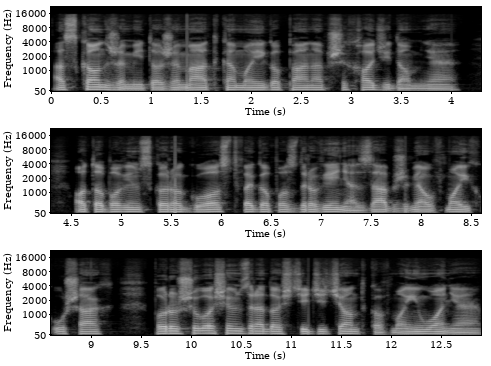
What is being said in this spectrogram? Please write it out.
A skądże mi to, że matka mojego Pana przychodzi do mnie? Oto bowiem, skoro głos Twego pozdrowienia zabrzmiał w moich uszach, poruszyło się z radości dzieciątko w moim łonie.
